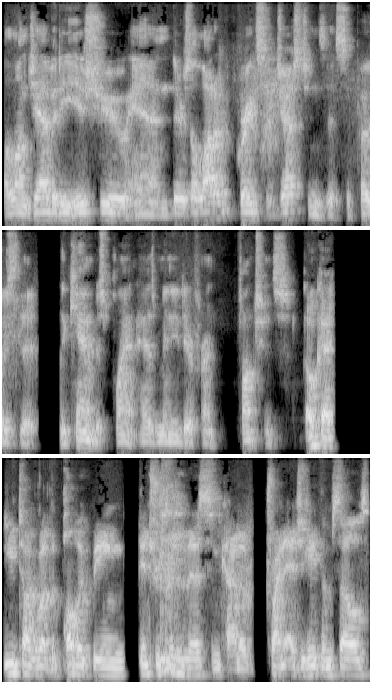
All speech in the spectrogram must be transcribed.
a longevity issue, and there's a lot of great suggestions that suppose that the cannabis plant has many different functions. Okay. You talk about the public being interested in this and kind of trying to educate themselves.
